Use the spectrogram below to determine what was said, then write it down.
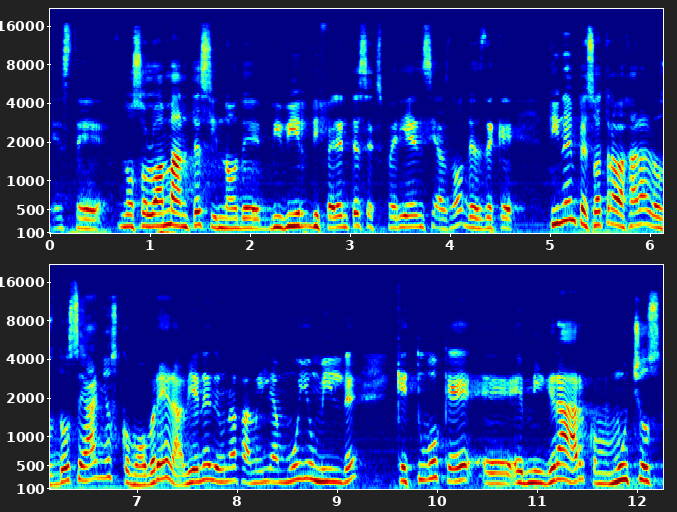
este, no solo amantes, sino de vivir diferentes experiencias, ¿no? Desde que Tina empezó a trabajar a los 12 años como obrera, viene de una familia muy humilde que tuvo que eh, emigrar, como muchos,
